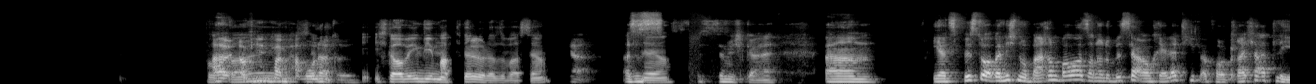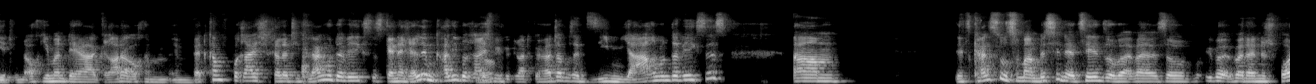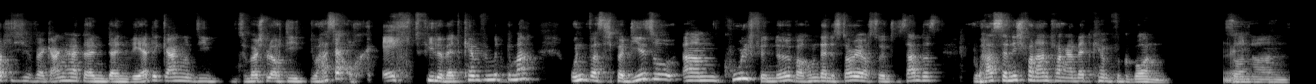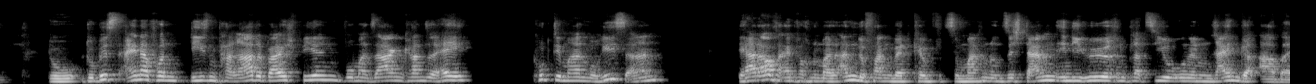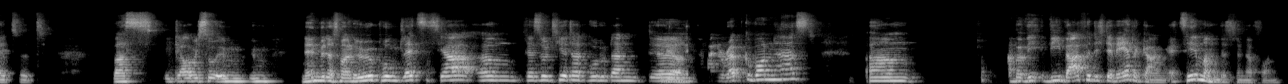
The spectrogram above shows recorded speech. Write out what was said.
Wobei, auf jeden Fall ein paar Monate. Ich glaube irgendwie im April oder sowas, ja. Ja, also es ja, ist, ist, ziemlich geil. Ähm, jetzt bist du aber nicht nur Barrenbauer, sondern du bist ja auch relativ erfolgreicher Athlet und auch jemand, der gerade auch im, im Wettkampfbereich relativ lang unterwegs ist, generell im Kali-Bereich, ja. wie wir gerade gehört haben, seit sieben Jahren unterwegs ist. Ähm, Jetzt kannst du uns mal ein bisschen erzählen, so, so über, über deine sportliche Vergangenheit, deinen dein Werdegang und die, zum Beispiel auch die, du hast ja auch echt viele Wettkämpfe mitgemacht. Und was ich bei dir so ähm, cool finde, warum deine Story auch so interessant ist, du hast ja nicht von Anfang an Wettkämpfe gewonnen, nee. sondern du, du bist einer von diesen Paradebeispielen, wo man sagen kann, so, hey, guck dir mal einen Maurice an. Der hat auch einfach nur mal angefangen, Wettkämpfe zu machen und sich dann in die höheren Platzierungen reingearbeitet was, glaube ich, so im, im, nennen wir das mal, Höhepunkt letztes Jahr ähm, resultiert hat, wo du dann äh, ja. eine Rap gewonnen hast. Ähm, aber wie, wie war für dich der Werdegang? Erzähl mal ein bisschen davon.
